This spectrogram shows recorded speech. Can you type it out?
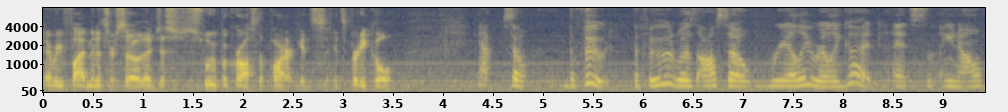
every five minutes or so they just swoop across the park. It's it's pretty cool. Yeah. So the food, the food was also really, really good. It's you know,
